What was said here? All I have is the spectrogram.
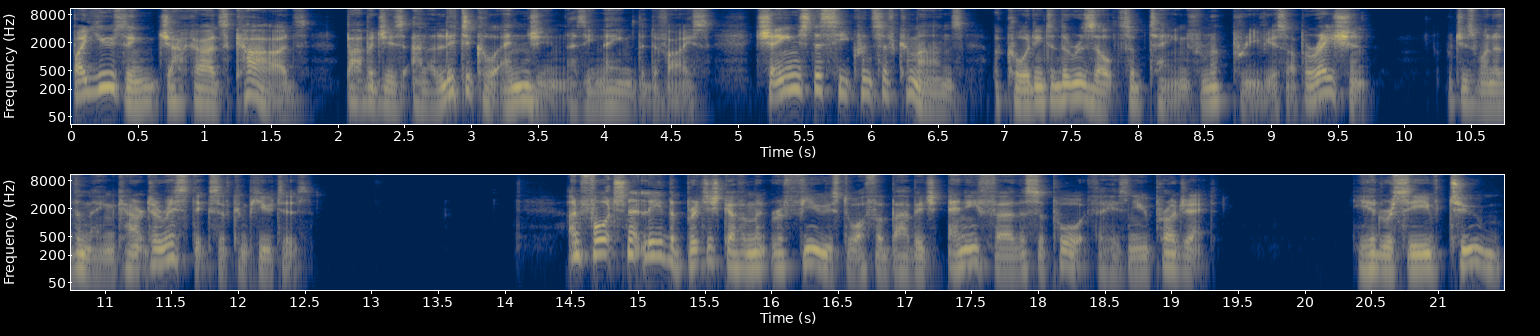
By using Jacquard's cards, Babbage's analytical engine, as he named the device, changed the sequence of commands according to the results obtained from a previous operation, which is one of the main characteristics of computers. Unfortunately, the British government refused to offer Babbage any further support for his new project. He had received two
